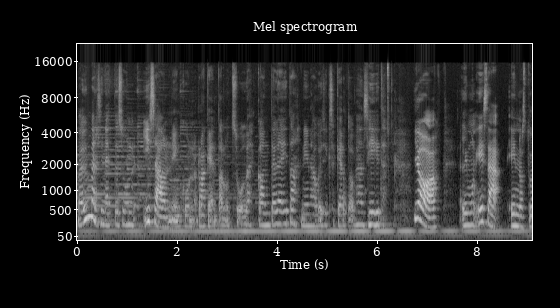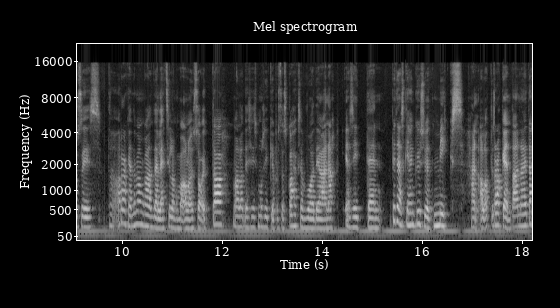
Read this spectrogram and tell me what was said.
Mä ymmärsin, että sun isä on niin kun rakentanut sulle kanteleita, niin haluaisitko kertoa vähän siitä? Joo, eli mun isä innostui siis rakentamaan kanteleet silloin, kun mä aloin soittaa. Mä aloitin siis musiikkiopistossa kahdeksanvuotiaana. Ja sitten pitäisikin hän kysyä, että miksi hän aloitti rakentaa näitä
